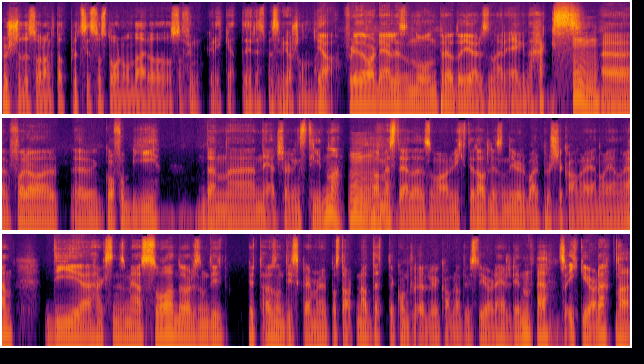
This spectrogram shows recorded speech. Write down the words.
pushe det så langt at plutselig så står noen der, og, og så funker det ikke etter spesifikasjonen. Ja, fordi det var det liksom noen prøvde å gjøre sånne egne hacks Mm. uh, for å gå forbi den uh, nedkjølingstiden. Da. Mm. Det var mest det, det som var det viktige, da, at liksom de ville bare pushe kameraet igjen og igjen. og igjen. De uh, hacksene som jeg så, det var liksom, de putta jo sånn disclaimer på starten at dette kommer til å ødelegge kameraet hvis du gjør det hele tiden. Ja. Så ikke gjør det. Nei.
